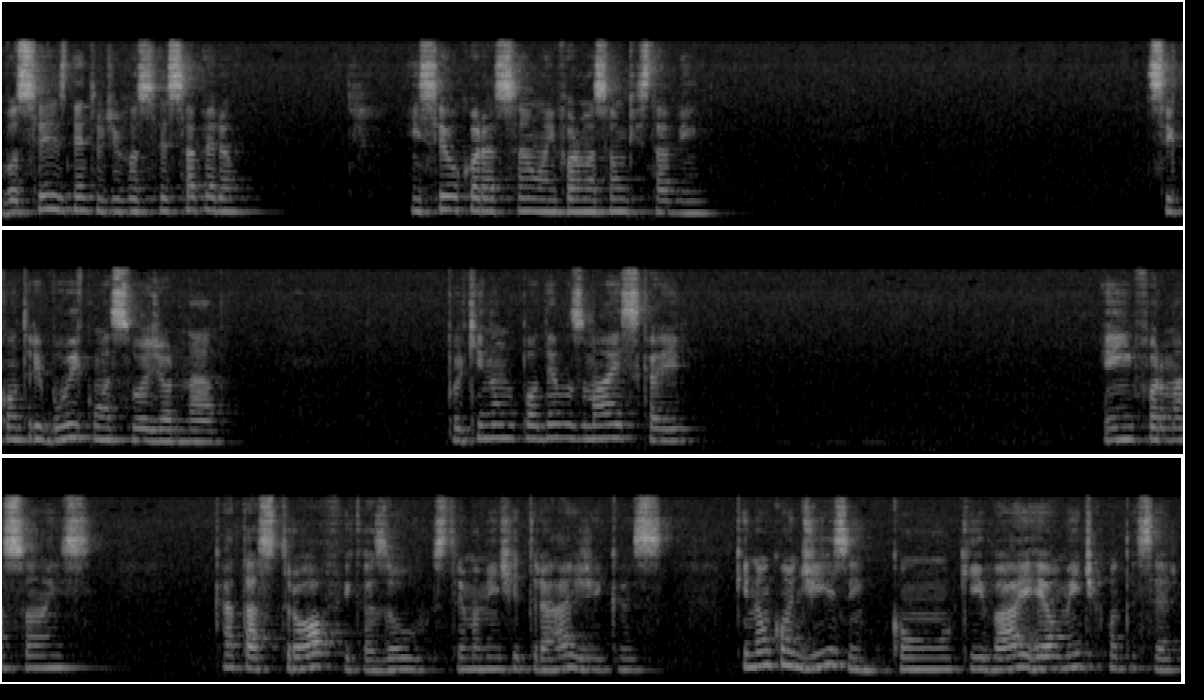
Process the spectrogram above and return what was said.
Vocês dentro de vocês saberão em seu coração a informação que está vindo. Se contribui com a sua jornada, porque não podemos mais cair em informações catastróficas ou extremamente trágicas que não condizem com o que vai realmente acontecer.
